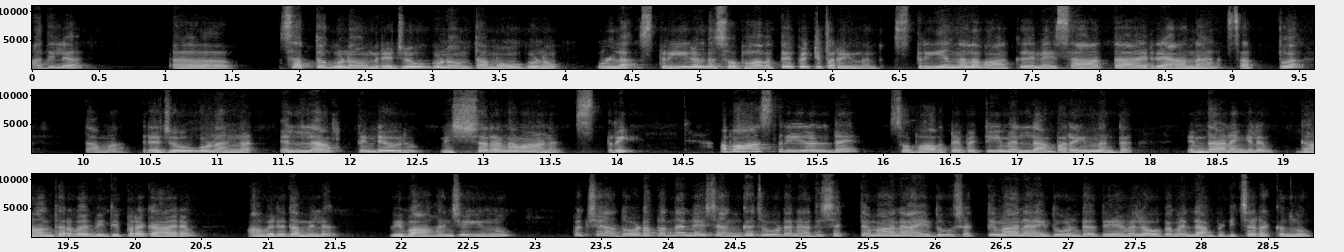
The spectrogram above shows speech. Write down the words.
അതിൽ സത്വഗുണവും രജോ ഗുണവും തമോ ഗുണവും ഉള്ള സ്ത്രീകളുടെ സ്വഭാവത്തെ പറ്റി പറയുന്നുണ്ട്. സ്ത്രീ എന്നുള്ള വാക്ക് തന്നെ സാതാരാന്നാണ് സത്വ തമ രജോ ഗുണങ്ങൾ എല്ലാത്തിന്റെ ഒരു മിശ്രണമാണ് സ്ത്രീ. അപ്പൊ ആ സ്ത്രീകളുടെ സ്വഭാവത്തെ പറ്റിയും എല്ലാം പറയുന്നുണ്ട്. എന്താണെങ്കിലും ഗാന്ധർവ വിധി പ്രകാരം അവർ തമ്മിൽ വിവാഹം ചെയ്യുന്നു. പക്ഷെ അതോടൊപ്പം തന്നെ ശംഖചൂടൻ അതിശക്തമാനായതു ശക്തിമാനായതുകൊണ്ട് ദേവലോകമെല്ലാം പിടിച്ചടക്കുന്നു.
